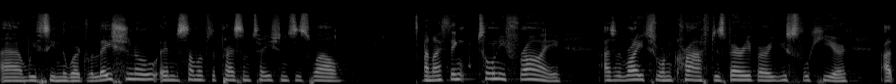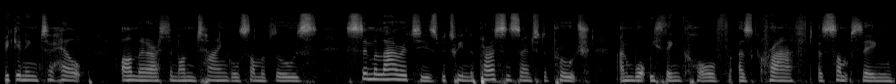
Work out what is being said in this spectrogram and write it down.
Um, we've seen the word relational in some of the presentations as well. And I think Tony Fry as a writer on craft is very, very useful here at beginning to help unearth and untangle some of those similarities between the person-centered approach and what we think of as craft as something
